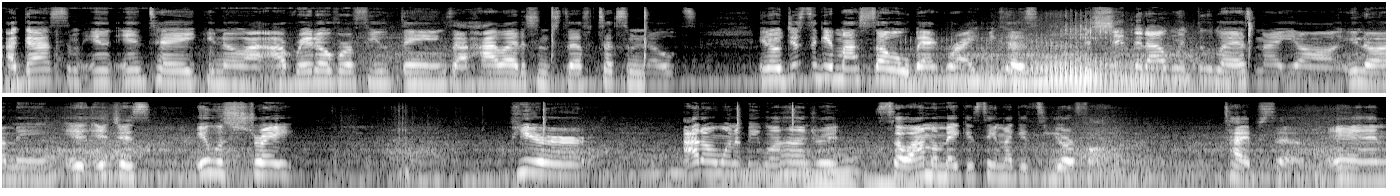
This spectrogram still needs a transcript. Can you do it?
I got some in, intake. You know, I, I, read over a few things. I highlighted some stuff, took some notes. You know, just to get my soul back right because the shit that I went through last night, y'all. You know, I mean, it, it just it was straight, pure. I don't want to be 100, so I'm gonna make it seem like it's your fault, type stuff, and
